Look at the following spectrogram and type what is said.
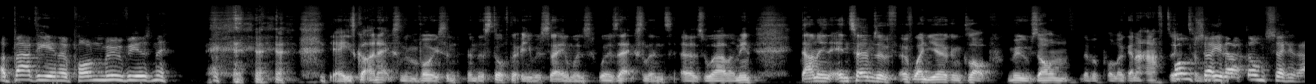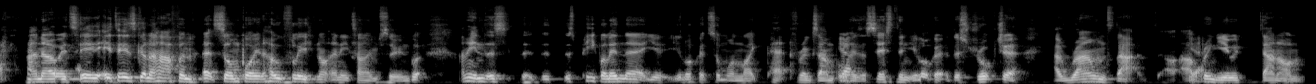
a baddie in a Bond movie, isn't he? yeah, he's got an excellent voice, and, and the stuff that he was saying was was excellent as well. I mean, Dan, in, in terms of, of when Jurgen Klopp moves on, Liverpool are going to have to. Don't to say that. Don't say that. I know it's it, it is going to happen at some point. Hopefully, not anytime soon. But I mean, there's there's people in there. You, you look at someone like Pep, for example, yeah. his assistant. You look at the structure around that. I'll yeah. bring you down on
